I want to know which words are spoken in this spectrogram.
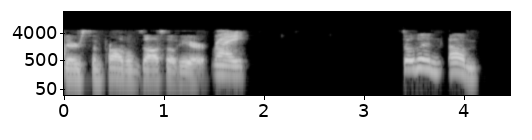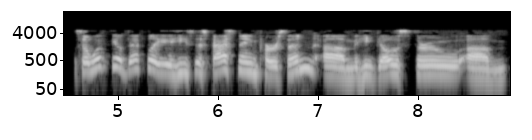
there's some problems also here. Right. So then, um, so Whitefield definitely he's this fascinating person. Um, he goes through um,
